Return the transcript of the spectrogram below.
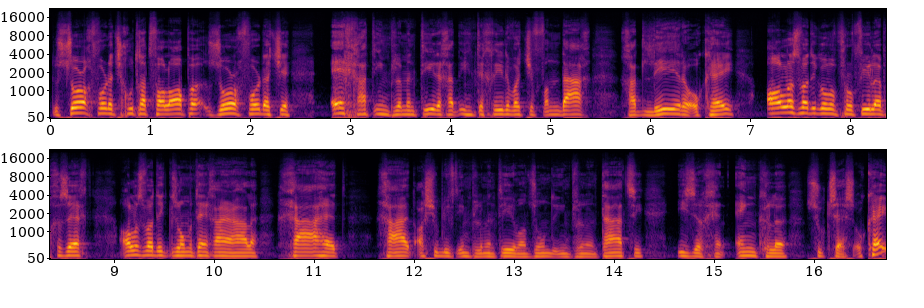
dus zorg ervoor dat je goed gaat follow Zorg ervoor dat je echt gaat implementeren, gaat integreren wat je vandaag gaat leren, oké? Alles wat ik over profiel heb gezegd, alles wat ik zo meteen ga herhalen, ga het Ga het alsjeblieft implementeren, want zonder implementatie is er geen enkele succes. Oké?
